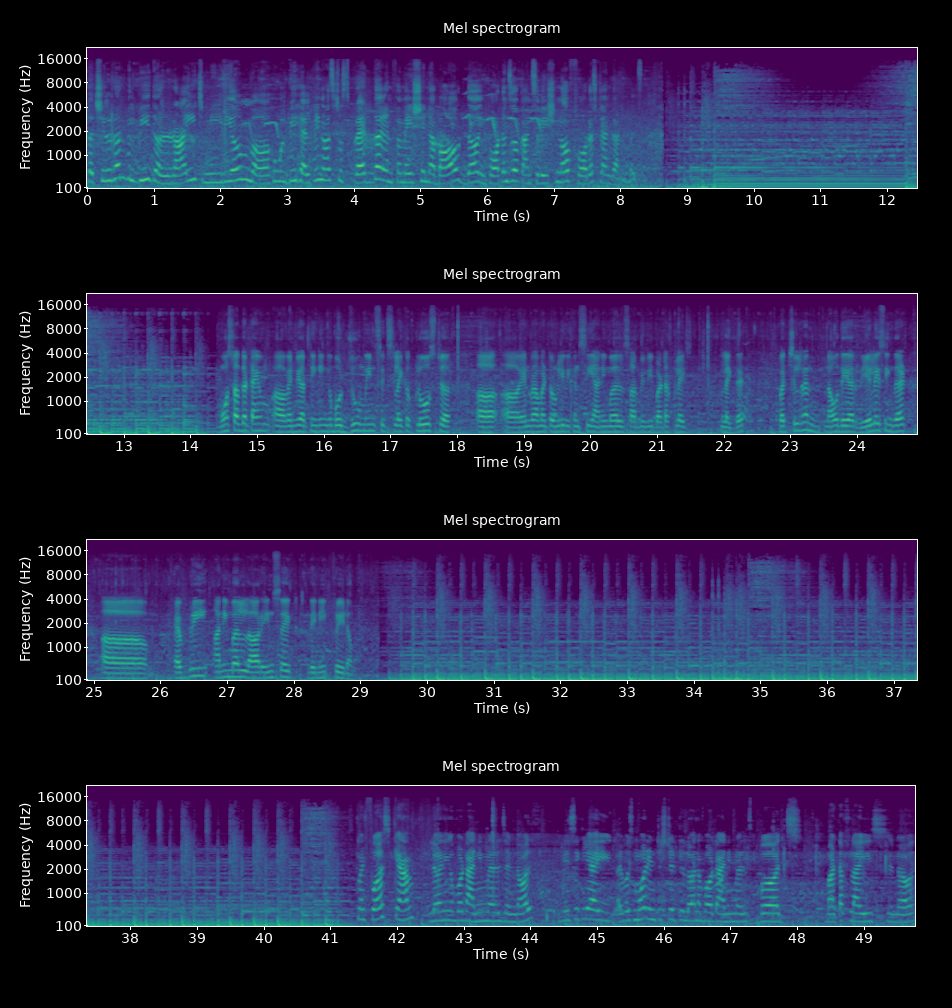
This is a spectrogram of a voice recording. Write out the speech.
the children will be the right medium uh, who will be helping us to spread the information about the importance of conservation of forest and animals. most of the time uh, when we are thinking about zoo means it's like a closed uh, uh, environment. Only we can see animals or maybe butterflies like that. But children now they are realizing that uh, every animal or insect they need freedom my first camp learning about animals and all basically I, I was more interested to learn about animals birds butterflies and all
